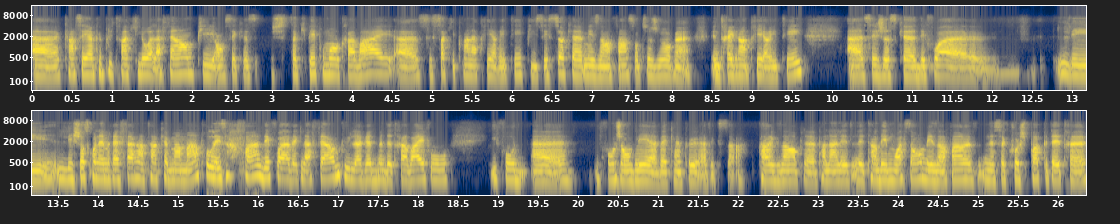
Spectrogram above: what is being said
Euh, quand c'est un peu plus tranquillo à la ferme, puis on sait que je suis occupée pour au travail, euh, c'est ça qui prend la priorité. Puis c'est sûr que mes enfants sont toujours une très grande priorité. Euh, c'est juste que des fois, euh, les, les choses qu'on aimerait faire en tant que maman pour les enfants, des fois avec la ferme, puis le rythme de travail, il faut, il faut il faut jongler avec un peu avec ça. Par exemple, pendant les, temps des moissons, mes enfants ne se couchent pas peut-être euh,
